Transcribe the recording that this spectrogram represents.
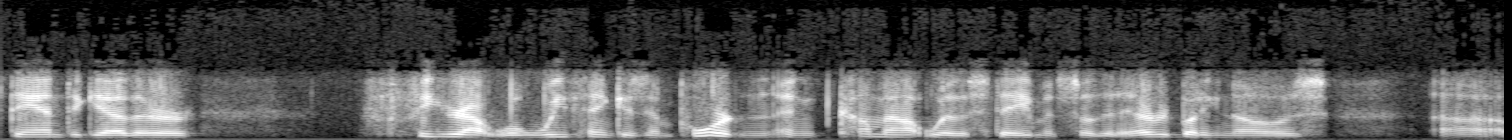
stand together, figure out what we think is important, and come out with a statement so that everybody knows uh,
